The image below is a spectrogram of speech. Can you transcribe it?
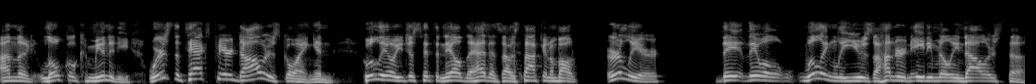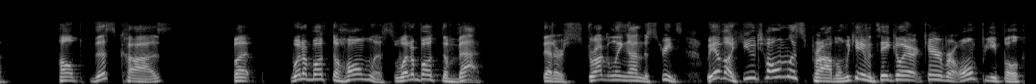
on the local community? Where's the taxpayer dollars going? And Julio, you just hit the nail on the head as I was talking about earlier. They they will willingly use 180 million dollars to help this cause, but what about the homeless? What about the vets that are struggling on the streets? We have a huge homeless problem. We can't even take care of our own people,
